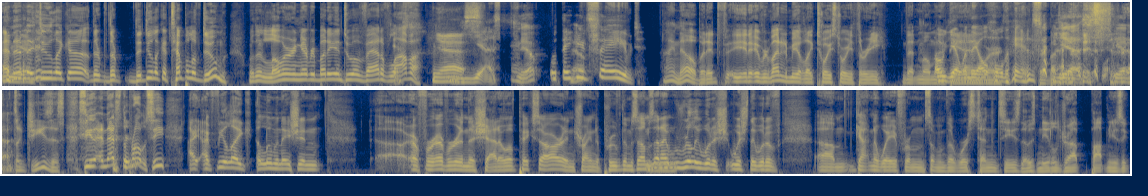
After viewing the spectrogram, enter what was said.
And then they do like a they're, they're, they do like a Temple of Doom where they're lowering everybody into a vat of lava. yes. Yes. Yep. But they Yeah. get saved. I know, but it, it it reminded me of like Toy Story three. That moment. Oh at the yeah, when they all hold hands. they're about to- Yes, it's, yeah. it's like Jesus. See, and that's the problem. See, I, I feel like Illumination uh, are forever in the shadow of Pixar and trying to prove themselves. And I Mm-hmm. really would have sh- wish they would have um, gotten away from some of their worst tendencies. Those needle drop pop music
